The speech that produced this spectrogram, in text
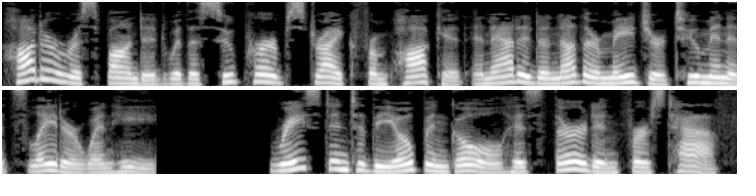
Hodder responded with a superb strike from pocket and added another major two minutes later when he raced into the open goal his third in first half.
